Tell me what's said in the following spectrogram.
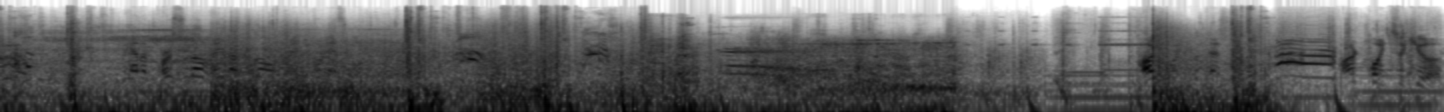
We have a personal radar drone ready for escort. Hardpoint secure.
